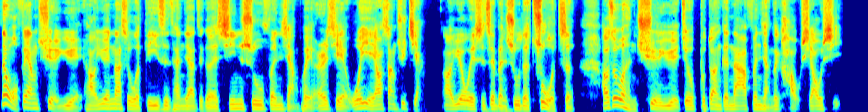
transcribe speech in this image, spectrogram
那我非常雀跃哈，因为那是我第一次参加这个新书分享会，而且我也要上去讲啊，因为我也是这本书的作者，好，所以我很雀跃，就不断跟大家分享这个好消息。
